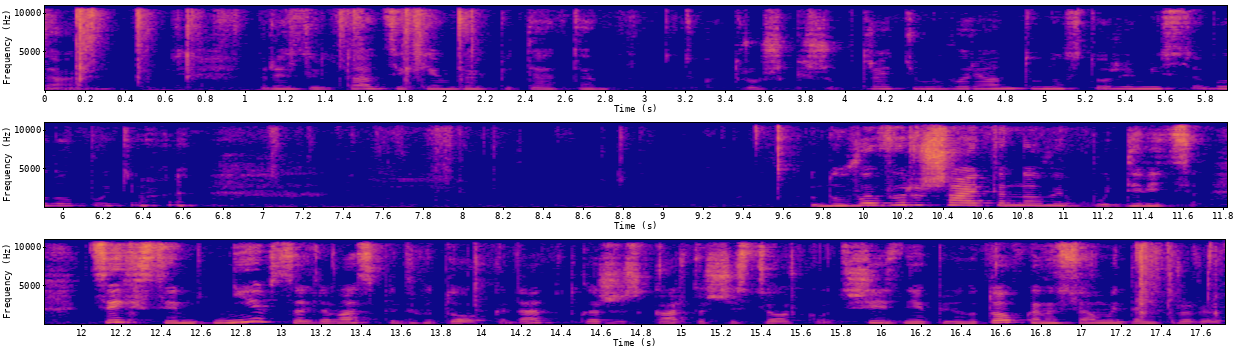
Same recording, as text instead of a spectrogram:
далі. Результат, з яким ви підете. Так, трошки, щоб третьому варіанту у нас теж місце було потім. Ну, ви вирушаєте новий путь. Дивіться, цих сім днів це для вас підготовка. Да? Тут кажеш карта шестерка. От 6 днів підготовка на сьомий день прорив.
